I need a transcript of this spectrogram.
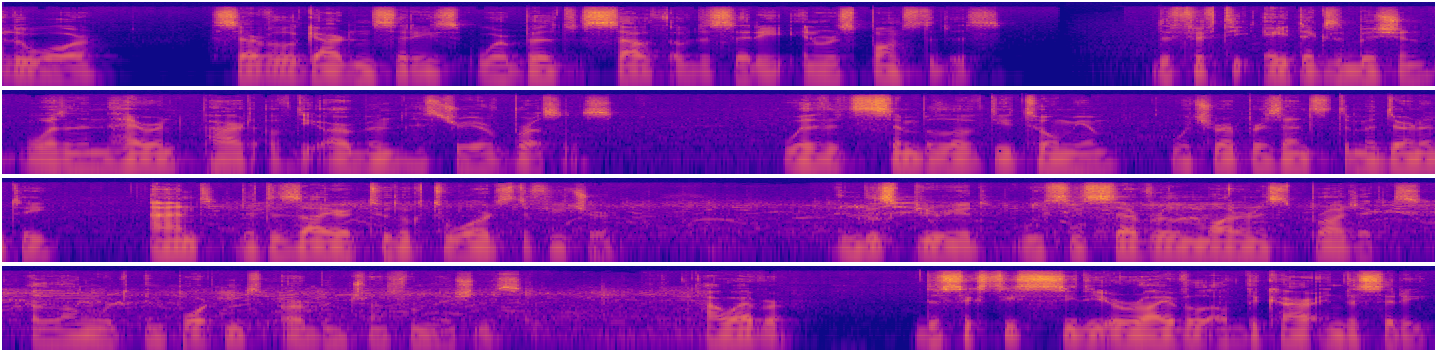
the war, several garden cities were built south of the city in response to this. The 58 exhibition was an inherent part of the urban history of Brussels, with its symbol of the atomium, which represents the modernity and the desire to look towards the future. In this period, we see several modernist projects along with important urban transformations. However, the 60s see the arrival of the car in the city.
